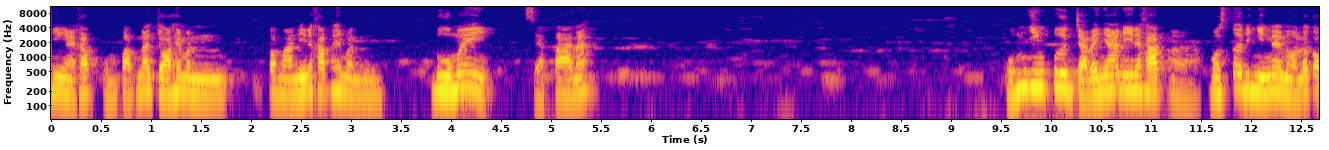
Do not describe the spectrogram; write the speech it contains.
นี่ไงครับ ผมปรับหน้าจอให้มันประมาณนี้นะครับ ให้มันดูไม่แสบตานะ ผมยิงปืนจากระยะนี้นะครับ อ่ามอนสเตอร์ได้ยินแน่นอน แล้วก็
